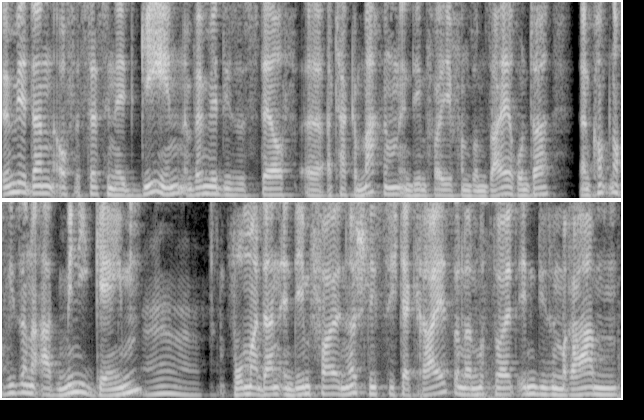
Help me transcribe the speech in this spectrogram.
wenn wir dann auf Assassinate gehen, wenn wir diese Stealth-Attacke äh, machen, in dem Fall hier von so einem Seil runter, dann kommt noch wie so eine Art Minigame, ah. wo man dann in dem Fall, ne, schließt sich der Kreis und dann musst du halt in diesem Rahmen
